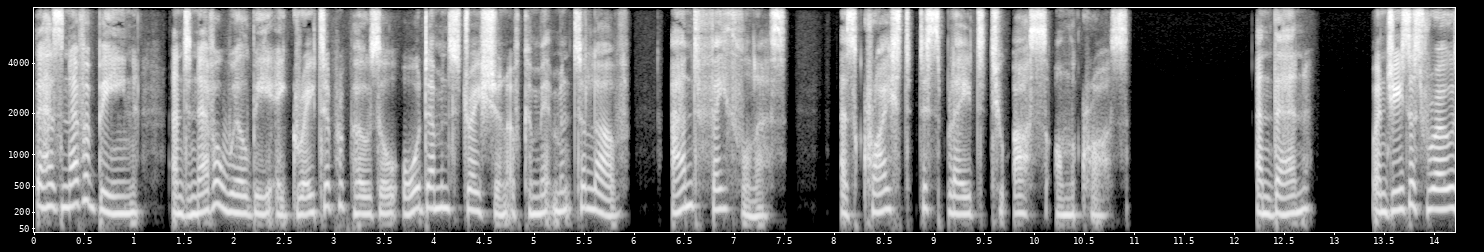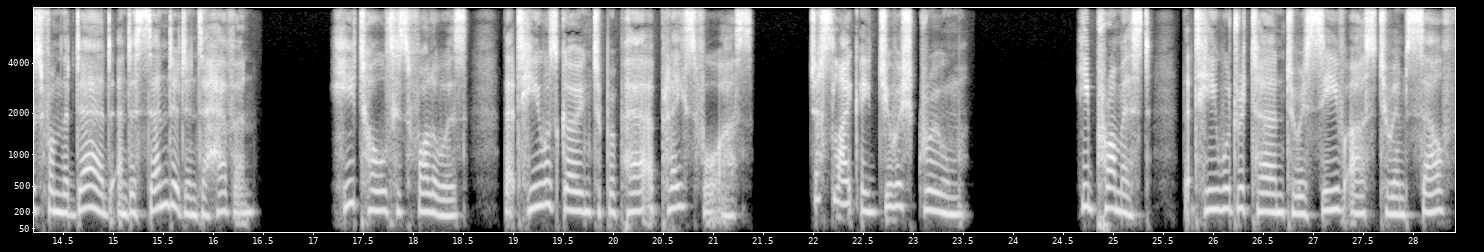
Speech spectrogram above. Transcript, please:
There has never been and never will be a greater proposal or demonstration of commitment to love and faithfulness as Christ displayed to us on the cross. And then, when Jesus rose from the dead and ascended into heaven, he told his followers that he was going to prepare a place for us, just like a Jewish groom. He promised that he would return to receive us to himself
